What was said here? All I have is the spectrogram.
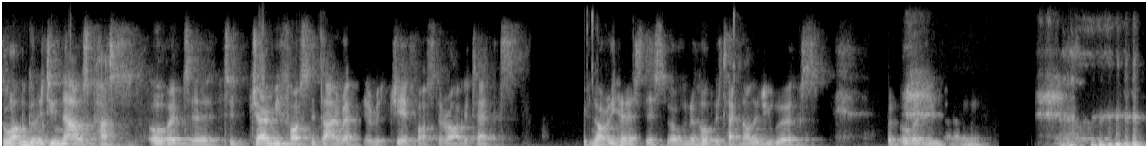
So what I'm going to do now is pass over to, to Jeremy Foster, Director at J Foster Architects. We've not rehearsed this, so I'm going to hope the technology works. But over to you, Jeremy.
